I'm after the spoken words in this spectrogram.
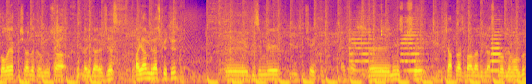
Sol ayak dışarıda kalıyor. Sağla idare edeceğiz. Ayağım biraz kötü. Ee, dizimli şey e, menisküsle çapraz bağlarda biraz problem oldu.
